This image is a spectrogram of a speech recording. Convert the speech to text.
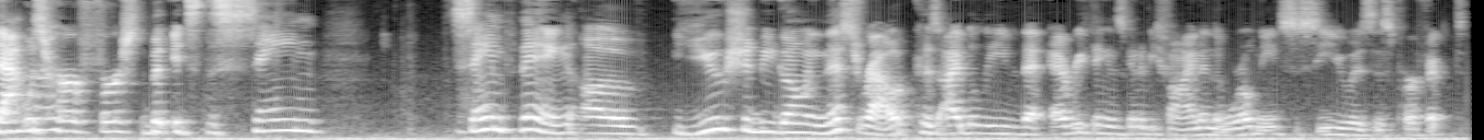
That was Uh-huh. her first, but it's the same same thing of you should be going this route because I believe that everything is going to be fine and the world needs to see you as this perfect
